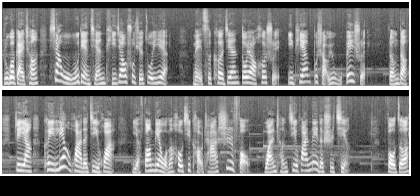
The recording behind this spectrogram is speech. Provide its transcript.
如果改成下午五点前提交数学作业，每次课间都要喝水，一天不少于五杯水。等等，这样可以量化的计划，也方便我们后期考察是否完成计划内的事情。否则，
